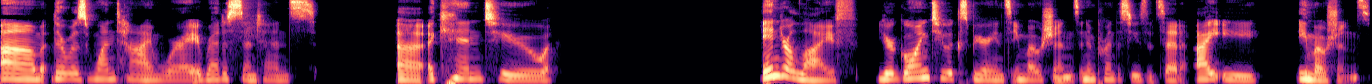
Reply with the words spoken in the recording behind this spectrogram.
Um, there was one time where I read a sentence uh, akin to In your life, you're going to experience emotions. And in parentheses, it said, i.e., emotions.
